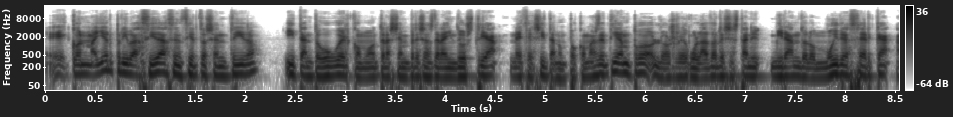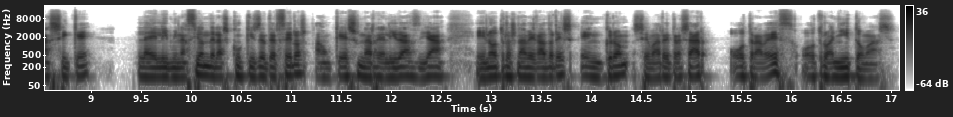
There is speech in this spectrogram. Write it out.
eh, con mayor privacidad en cierto sentido. Y tanto Google como otras empresas de la industria necesitan un poco más de tiempo, los reguladores están mirándolo muy de cerca, así que la eliminación de las cookies de terceros, aunque es una realidad ya en otros navegadores, en Chrome se va a retrasar otra vez, otro añito más.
